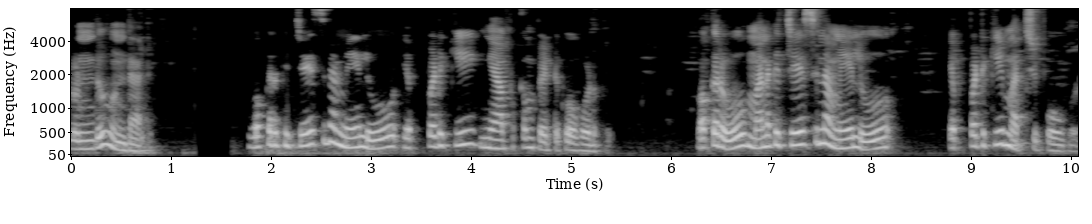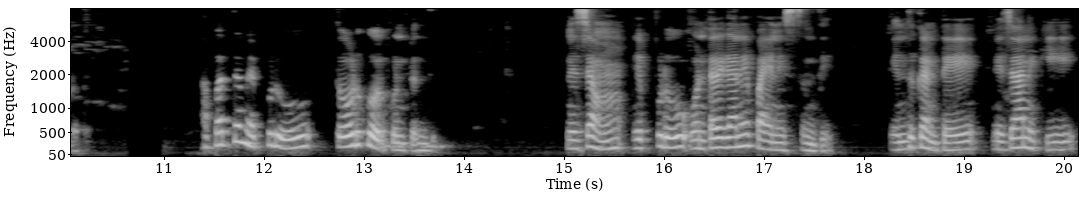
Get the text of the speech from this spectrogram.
రెండు ఉండాలి. ఒకరికి చేసిన మేలు ఎప్పటికీ జ్ఞాపకం పెట్టుకోకూడదు. ఒకరు మనకు చేసిన మేలు ఎప్పటికీ మర్చిపోకూడదు. అబద్ధం ఎప్పుడు తోడు కోరుకుంటుంది. నిజం ఎప్పుడు ఒంటరిగానే పయనిస్తుంది. ఎందుకంటే నిజానికి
